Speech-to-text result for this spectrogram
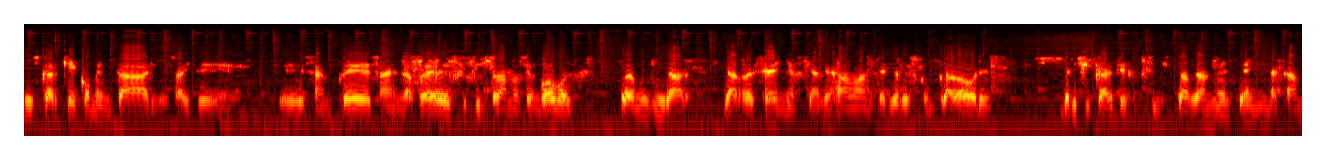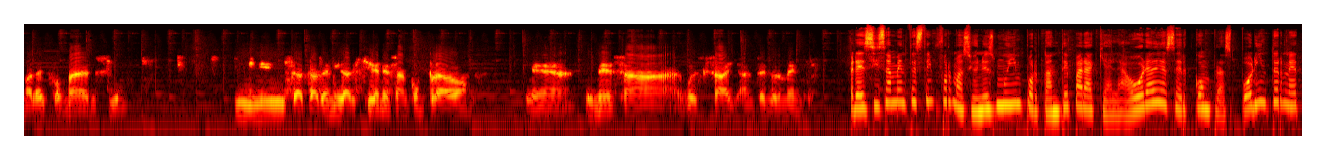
buscar qué comentarios hay de, esa empresa en las redes. Si filtramos en Google, podemos mirar las reseñas que han dejado anteriores compradores, verificar que exista realmente en la Cámara de Comercio, y tratar de mirar quiénes han comprado eh, en esa website anteriormente. Precisamente esta información es muy importante para que a la hora de hacer compras por Internet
